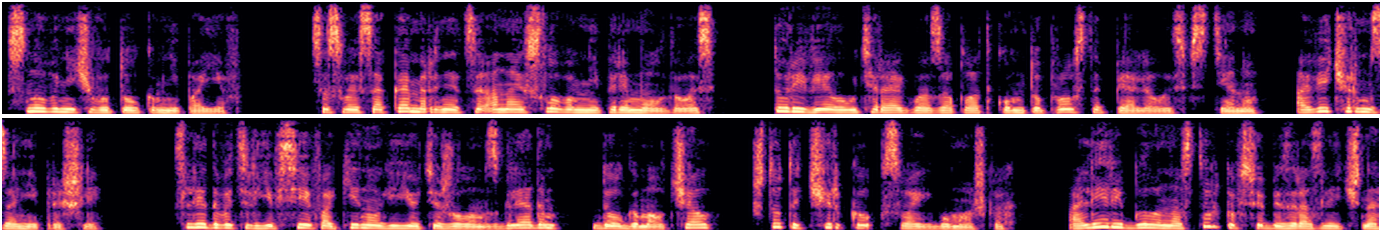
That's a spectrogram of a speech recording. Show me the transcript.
снова ничего толком не поев. Со своей сокамерницей она и словом не перемолвилась, то ревела, утирая глаза платком, то просто пялилась в стену, а вечером за ней пришли. Следователь Евсеев окинул ее тяжелым взглядом, долго молчал, что-то чиркал в своих бумажках, а Лере было настолько все безразлично,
